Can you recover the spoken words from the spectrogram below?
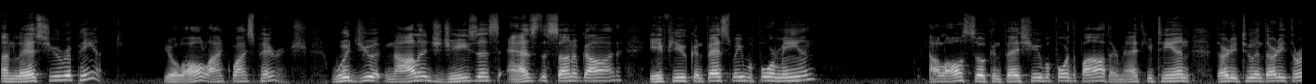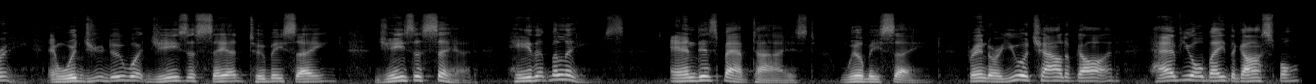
unless you repent, you'll all likewise perish. Would you acknowledge Jesus as the Son of God? If you confess me before men, I'll also confess you before the Father. Matthew 10, 32 and 33. And would you do what Jesus said to be saved? Jesus said, He that believes and is baptized will be saved. Friend, are you a child of God? Have you obeyed the gospel?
